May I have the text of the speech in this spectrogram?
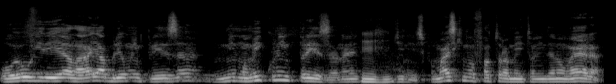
ou eu iria lá e abrir uma empresa, uma microempresa, né? De início. Por mais que meu faturamento ainda não era,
